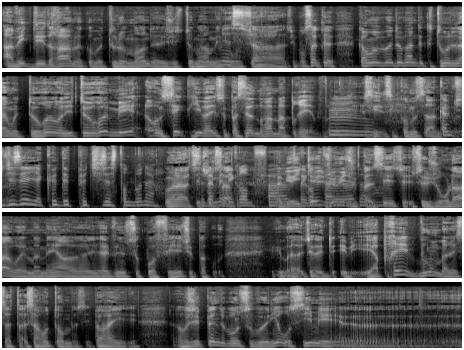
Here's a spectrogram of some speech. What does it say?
avec des drames comme tout le monde justement. Mais Bien bon, sûr. ça, c'est pour ça que quand on me demande que tout le on est heureux, on est heureux, mais on sait qu'il va se passer un drame après. Mm. C'est, comme ça. Comme tu disais, il y a que des petits instants de bonheur. Voilà, c'est jamais ça. des grandes phases. La vérité, oui, je périodes, hein. passais ce, ce jour-là, ouais, ma mère, euh, elle venait se coiffer, je sais pas. Et, voilà, et, et après, boum, ça, ça retombe, c'est pareil. J'ai plein de bons souvenirs aussi, mais euh,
